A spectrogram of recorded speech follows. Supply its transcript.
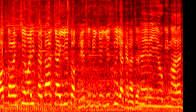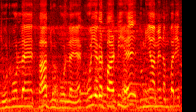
और कमंचे वाली सरकार चाहिए तो अखिलेश को दीजिए इसमें क्या कहना चाहिए नहीं नहीं योगी महाराज झूठ बोल रहे हैं साफ़ झूठ बोल रहे हैं। कोई अगर पार्टी है दुनिया में नंबर एक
